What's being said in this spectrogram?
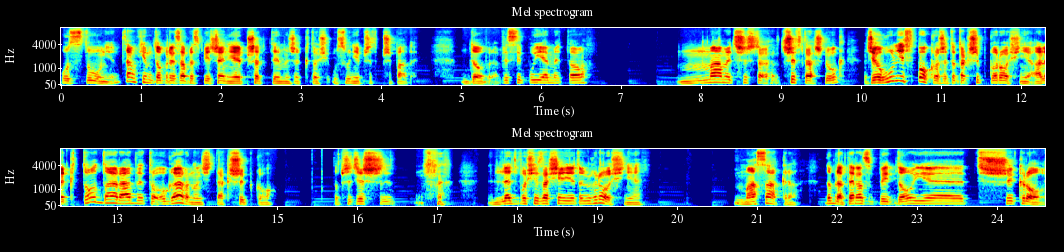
usunie. Całkiem dobre zabezpieczenie przed tym, że ktoś usunie przez przypadek. Dobra, wysypujemy to. Mamy 300, 300 sztuk. Znaczy ogólnie spoko, że to tak szybko rośnie, ale kto da radę to ogarnąć tak szybko? To przecież ledwo się zasieje, to już rośnie. Masakra. Dobra, teraz wydoję trzy krowy,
